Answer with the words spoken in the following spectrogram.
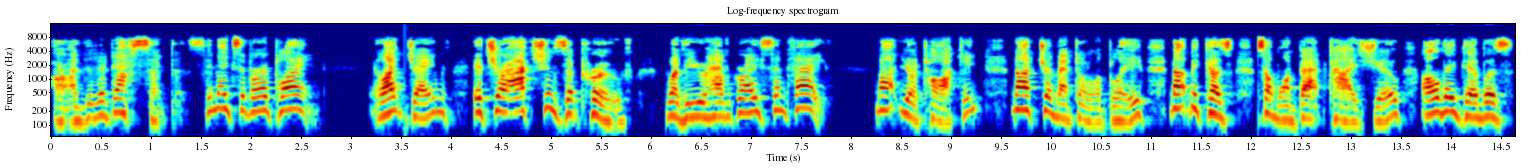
are under the death sentence. He makes it very plain. Like James, it's your actions that prove whether you have grace and faith. Not your talking, not your mental belief, not because someone baptized you. All they did was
